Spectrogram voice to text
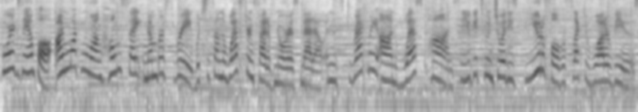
For example, I'm walking along home site number three, which sits on the western side of Nora's Meadow, and it's directly on West Pond, so you get to enjoy these beautiful reflective water views.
